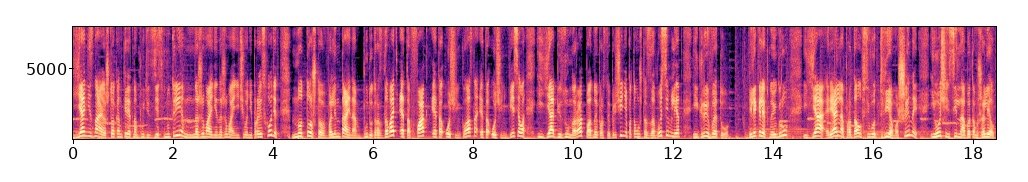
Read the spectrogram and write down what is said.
Я не знаю, что конкретно будет здесь внутри, нажимай, не нажимай, ничего не происходит, но то, что Валентайна будут раздавать, это факт, это очень классно, это очень весело, и я безумно рад по одной простой причине, потому что за 8 лет игры в эту великолепную игру я реально продал всего две машины и очень сильно об этом жалел.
